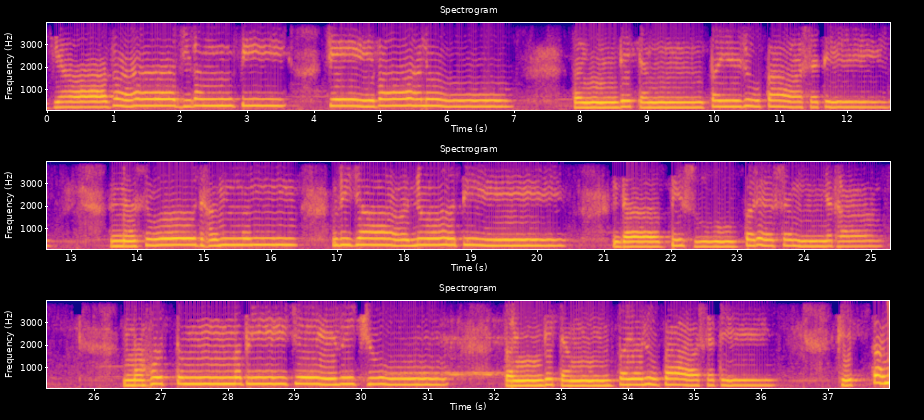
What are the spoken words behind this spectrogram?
यावजीवन्ति चेवालो पण्डितं पैरुपासते न सोऽधर्मं विजानोति दपिषु परसं यथा महोत्तमपि चेविक्षु पण्डितं पयरुपासते। क्षिप्तं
